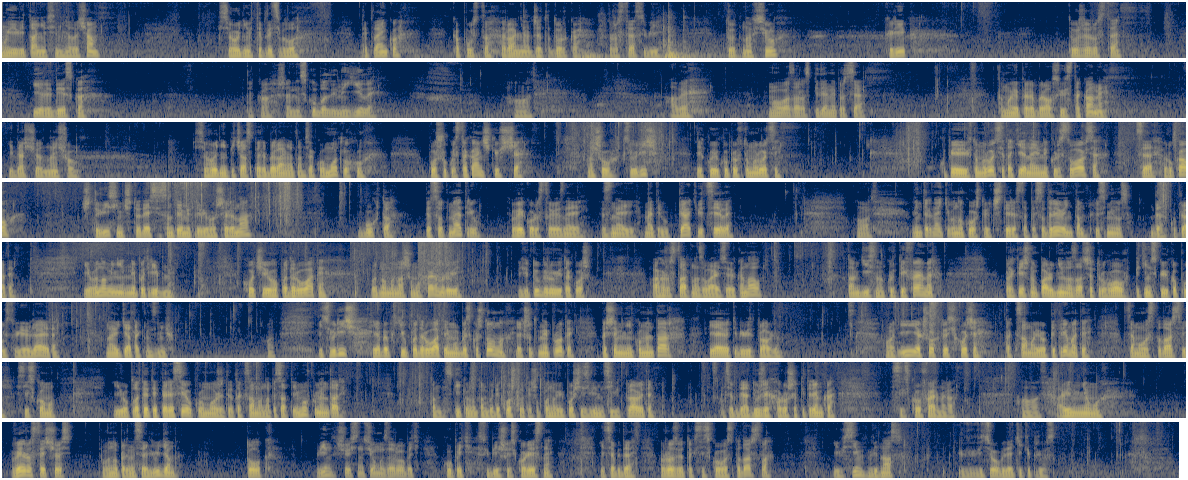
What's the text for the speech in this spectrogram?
Мої вітання всім глядачам. Сьогодні в теплиці було тепленько. Капуста рання джетадорка росте собі тут на всю. Кріп теж росте. І редиска. Така ще не скубали, не їли. От. Але мова зараз піде не про це. Тому я перебирав свої стакани і дещо знайшов. Сьогодні під час перебирання там всякого мотлуху, пошуку стаканчиків ще знайшов цю річ, яку я купив в тому році. Купив її в тому році, так я нею не користувався. Це рукав, чи то 8, чи то 10 см його ширина, бухта 500 метрів. Використав я з неї, з неї метрів 5 від сили. От. В інтернеті воно коштує 450 гривень, там плюс-мінус, де купляти. І воно мені не потрібне. Хочу його подарувати одному нашому фермерові, ютуберові також. Агростарт називається його канал. Там дійсно крутий фермер. Практично пару днів назад ще торгував пекінською капустою, уявляєте? Навіть я так не зміг. От. І цю річ я би хотів подарувати йому безкоштовно. Якщо ти не проти, пиши мені коментар, я його тобі відправлю. От. І якщо хтось хоче так само його підтримати в цьому господарстві сільському і оплатити пересилку, можете так само написати йому в коментар, там, скільки воно там буде коштувати, щоб по новій пошті з Вінниці відправити. Це буде дуже хороша підтримка сільського фермера. От. А він в ньому виросте щось, воно принесе людям толк, він щось на цьому заробить, купить собі щось корисне. І це буде розвиток сільського господарства. І всім від нас від цього буде тільки плюс.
